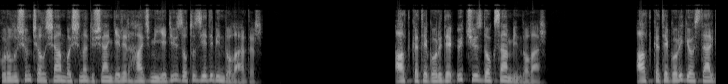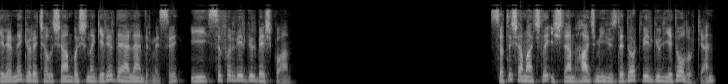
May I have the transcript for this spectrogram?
Kuruluşun çalışan başına düşen gelir hacmi 737 bin dolardır. Alt kategoride 390 bin dolar. Alt kategori göstergelerine göre çalışan başına gelir değerlendirmesi, i 0,5 puan. Satış amaçlı işlem hacmi %4,7 olurken,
